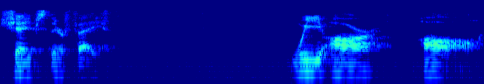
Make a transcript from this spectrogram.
shapes their faith. We are all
